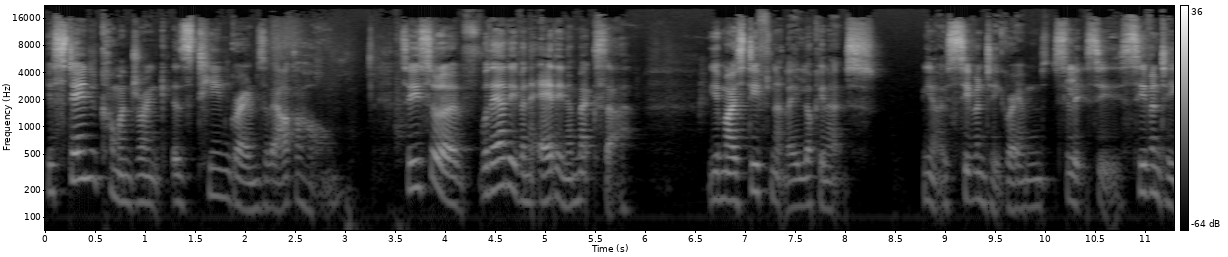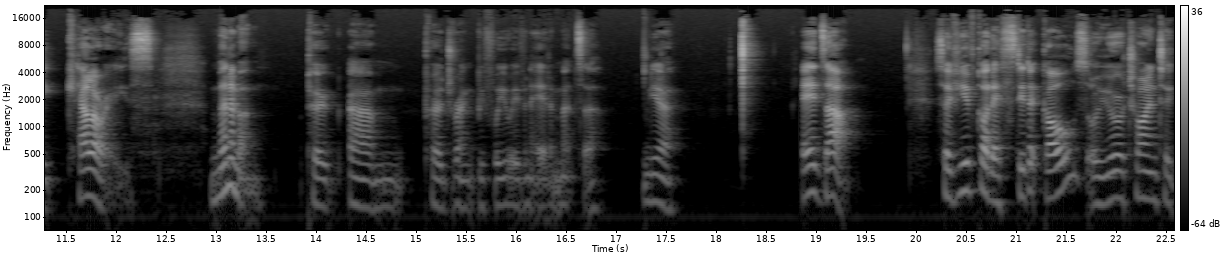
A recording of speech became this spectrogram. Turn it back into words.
your standard common drink is 10 grams of alcohol. So you sort of, without even adding a mixer, you're most definitely looking at, you know, 70 grams, 70 calories minimum per um, per drink before you even add a mixer. Yeah, adds up. So if you've got aesthetic goals or you're trying to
